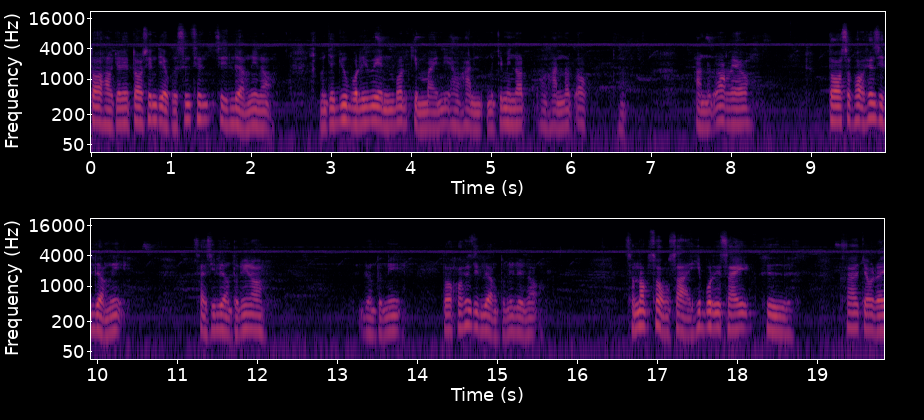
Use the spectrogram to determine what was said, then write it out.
ต่อเราจะได้ต่อเส้นเดียวคือเส้นเส้นสีเหลืองนี่เนาะ มันจะอยู่บริเวณบนเข็มไม้นี่เราหันมันจะมีน็อตเราหันน็อตออกหันน็อตออกแล้ว ต่อเฉพาะเส้นสีเหลืองนี่ใส่สีเหลืองตัวนี้เนาะเหลืองตัวนี้ ต่อเข้าเส้นสีเหลืองตัวนี้เลยเนาะสำหรับสองสายที่บริไซต์คือข้าเจ้าได้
